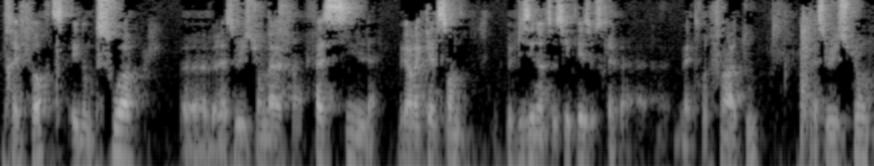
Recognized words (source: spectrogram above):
très forte, et donc soit bah, la solution facile vers laquelle semble viser notre société, ce serait mettre fin à tout. La solution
